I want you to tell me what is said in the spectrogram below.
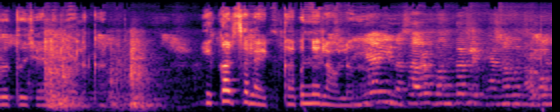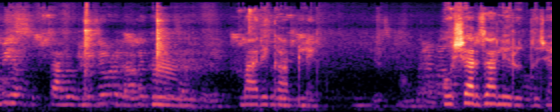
ऋतुजाने केलं कट इकडचं लाइट का पण नाही लावलं ग? येई ना सारं बंद करले फॅन बंद केले. बारीक आपले हुशार झाली ऋतुजा.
